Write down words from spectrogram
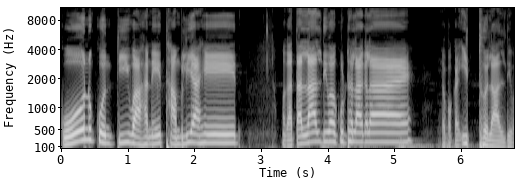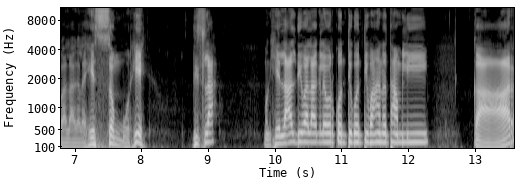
कोणकोणती वाहने थांबली आहेत? मग आता लाल दिवा कुठं लागलाय? हे बघा इथं लाल दिवा लागला हे समोर हे दिसला? मग हे लाल दिवा लागल्यावर कोणती कोणती वाहनं थांबली? कार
